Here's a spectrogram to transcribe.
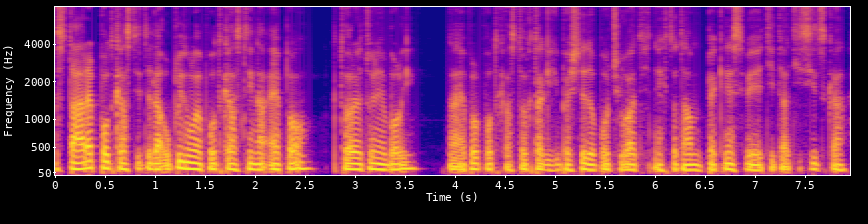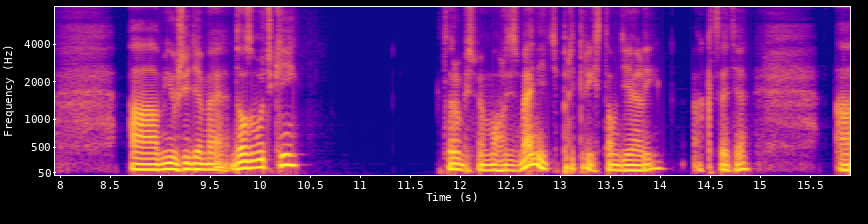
staré podcasty, teda uplynulé podcasty na Apple, ktoré tu neboli na Apple podcastoch, tak ich bežte dopočúvať, nech to tam pekne svieti, tá tisícka. A my už ideme do zvučky, ktorú by sme mohli zmeniť pri 300 dieli, ak chcete. A,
